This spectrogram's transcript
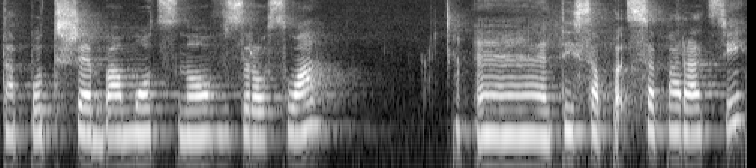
ta potrzeba mocno wzrosła, e, tej separacji.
